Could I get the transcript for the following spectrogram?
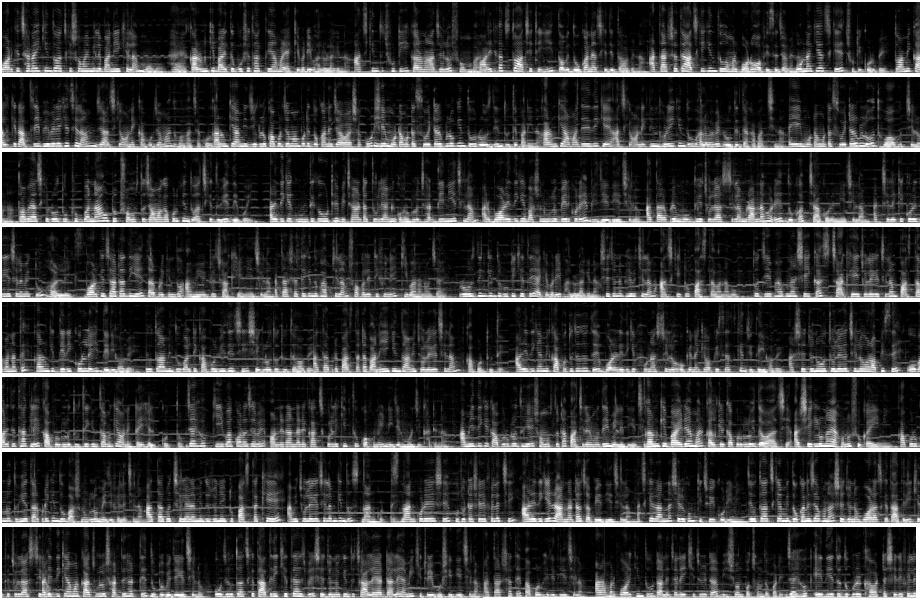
বরকে ছাড়াই কিন্তু আজকে সময় মিলে বানিয়ে খেলাম মোমো। হ্যাঁ কারণ কি বাড়িতে বসে থাকতে আমার একেবারেই ভালো লাগে না। আজ কিন্তু ছুটি, কারণ আজ হলো সোমবার। বাড়ির কাজ তো আছে ঠিকই, তবে দোকানে আজকে যেতে হবে না। আর তার সাথে আজকে কিন্তু আমার বড় অফিসে যাবে না। ও নাকি আজকে ছুটি করবে। তো আমি কালকে রাত্রেই ভেবে রেখেছিলাম যে আজকে অনেক কাপড় জামা ধোয়া কাচা করব। কারণ কি আমি যেগুলো কাপড় জামা পরে দোকানে যাওয়া আসা করি, সেই মোটা মোটা সোয়েটারগুলো কিন্তু রোজ দিন ধুতে পারি না। কারণ কি আমাদের এদিকে আজকে অনেক দিন ধরেই কিন্তু ভালোভাবে রোদের দেখা পাচ্ছি না। এই মোটা মোটা সোয়েটারগুলো ধোয়াও হচ্ছিল না। তবে আজকে রোদ উঠুক বা না উঠুক, সমস্ত জামা কাপড় কিন্তু আজকে ধুয়ে দেবই। আর এদিকে ঘুম থেকে উঠে বিছানাটা তুলে আমি ঘরগুলো ঝাড় দিয়ে নিয়েছিলাম, আর বর এদিকে বাসনগুলো বের করে ভিজিয়ে দিয়েছিল। আর তারপরে মুখ ধুয়ে চলে আসছিলাম রান্নাঘরে, দু কাপ চা করে নিয়েছিলাম। আর ছেলেকে করে দিয়েছিলাম একটু হরলিক্স। বরকে চাটা দিয়ে তারপরে কিন্তু আমিও একটু চা খেয়ে নিয়েছিলাম। আর তার সাথে কিন্তু ভাবছিলাম সকালে টিফিনে কি বানানো যায়। রোজ দিন কিন্তু রুটি খেতে একেবারেই ভালো লাগে না। সেজন্য ভেবেছিলাম আজকে একটু পাস্তা বানাবো। তো যে ভাবনা সেই কাজ চা খেয়ে চলে গেছিলাম পাস্তা বানাতে, কারণ কি দেরি করলেই দেরি হবে। যেহেতু আমি দু বালতি কাপড় ভিজেছি সেগুলো তো ধুতে হবে। আর তারপরে পাস্তাটা বানিয়ে কিন্তু আমি চলে গেছিলাম কাপড় ধুতে। আর এদিকে আমি কাপড় ধুতে ধুতে বরের এদিকে ফোন আসছিল, ওকে নাকি অফিসে আজকে যেতেই হবে। আর সেজন্য ও চলে গেছিল ওর অফিসে। ও বাড়িতে থাকলে কাপড়গুলো ধুতে কিন্তু আমাকে অনেকটাই হেল্প করতো। যাই হোক, কি বা করা যাবে, অন্যের আন্ডারে কাজ করলে কিন্তু কখনোই নিজের মর্জি খাটে না। আমি এদিকে কাপড়গুলো ধুয়ে সমস্তটা পাঁচিলের মধ্যেই মেলে দিয়েছি কারণ কি বাইরে আমার কালকের কাপড়গুলোই দেওয়া আছে, আর সেগুলো নয় এখনও শুকাইনি কাপড়গুলো ধুয়ে তারপরে কিন্তু বাসনগুলো মেজে ফেলেছিলাম। আর তারপর ছেলেরা আমি দুজনে একটু পাস্তা খেয়ে আমি চলে গেছিলাম কিন্তু স্নান করতে। স্নান করে এসে পুজোটা সেরে ফেলেছি, আর এদিকে রান্নাটাও চাপিয়ে দিয়েছিলাম। আজকে রান্না সেরকম কিছুই করিনি। যেহেতু আজকে আমি দোকানে যাব না, সেজন্য বর আজকে তাড়াতাড়ি খেতে চলে আসছিল। আর এদিকে আমার কাজগুলো সারতে সারতে দুটো বেজে গেছিল। ও যেহেতু আজকে তাড়াতাড়ি খেতে আসবে, সেজন্য কিন্তু চালে আর ডালে আমি খিচুড়ি বসিয়ে দিয়েছিলাম। আর তার সাথে পাপড় ভেজে দিয়েছিলাম। আর আমার বর কিন্তু ডালে চালে এই খিচুড়িটা ভীষণ পছন্দ করে। যাই হোক এই দিয়ে তো দুপুরের খাবারটা সেরে ফেলেছিলাম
